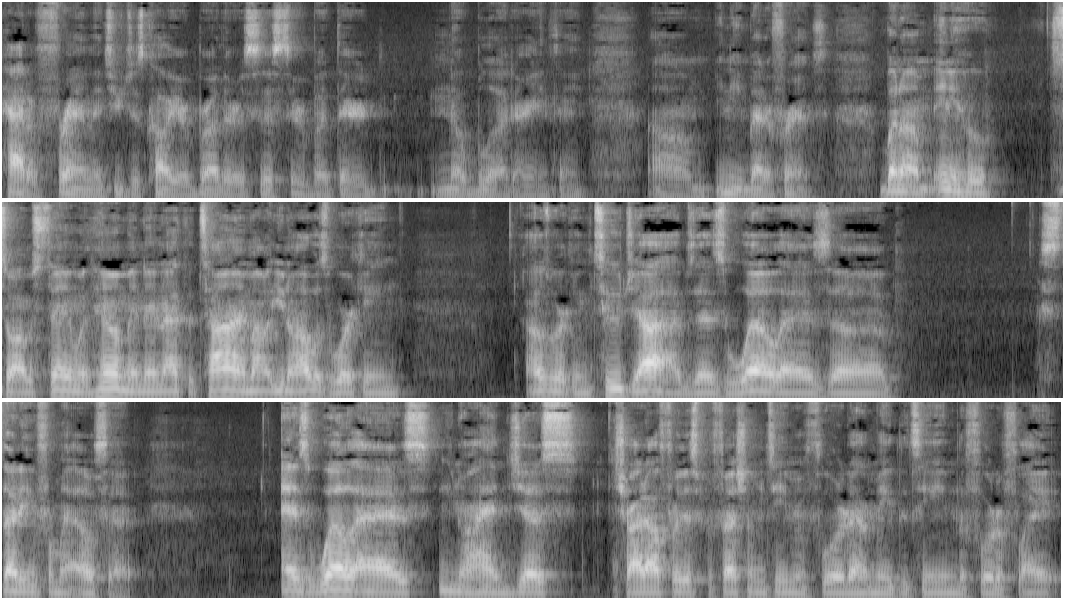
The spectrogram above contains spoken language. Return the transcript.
had a friend that you just call your brother or sister, but they're no blood or anything. Um, you need better friends. But um, anywho, so I was staying with him, and then at the time, I, you know, I was working, I was working two jobs as well as uh, studying for my LSAT, as well as you know I had just tried out for this professional team in Florida. I made the team, the Florida Flight,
